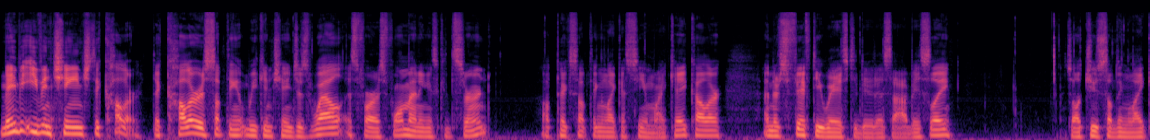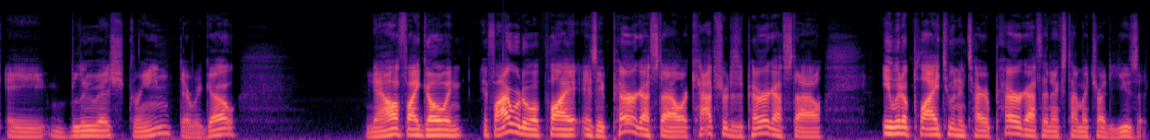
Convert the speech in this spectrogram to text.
Maybe even change the color. The color is something that we can change as well as far as formatting is concerned. I'll pick something like a CMYK color. And there's 50 ways to do this, obviously. So I'll choose something like a bluish green. There we go. Now if I go and if I were to apply it as a paragraph style or capture it as a paragraph style, it would apply to an entire paragraph the next time I tried to use it.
